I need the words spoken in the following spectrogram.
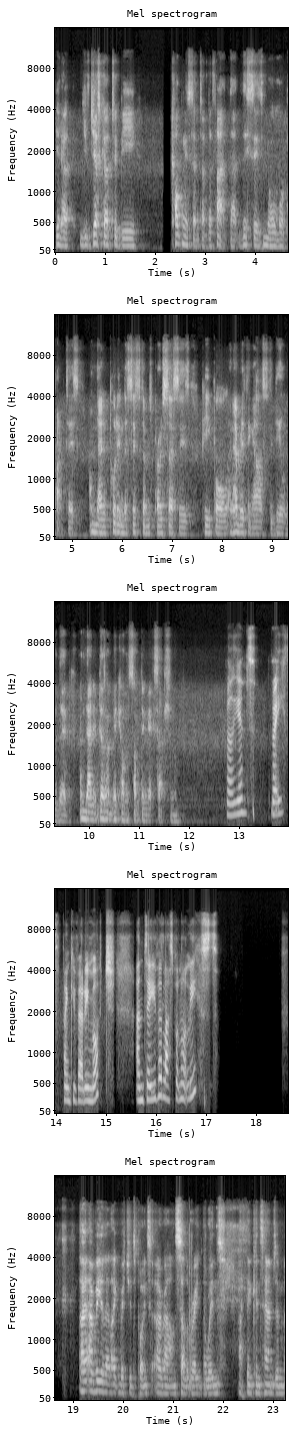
you know you've just got to be cognizant of the fact that this is normal practice and then put in the systems, processes, people, and everything else to deal with it. And then it doesn't become something exceptional. Brilliant. Great. Thank you very much. And David, last but not least. I, I really like Richard's point around celebrating the wins. I think in terms of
